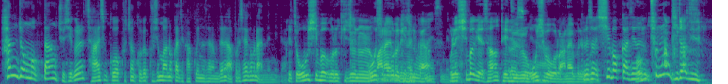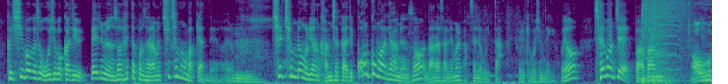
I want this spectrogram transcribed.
한 종목당 주식을 49억 9,990만 원까지 갖고 있는 사람들은 앞으로 세금을 안 냅니다. 그렇죠. 50억으로 기준을 50억으로 완화해버린 기준을. 완화했습니다. 원래 10억에서 대주를 그렇습니다. 50억으로 완화해버린 그래서 거예요. 10억까지는 엄청난 부자지. 그 10억에서 50억까지 빼주면서 혜택 본 사람은 7천 명 밖에 안 돼요, 여러분. 음. 7천 명을 위한 감세까지 꼼꼼하게 하면서 나라 살림을 박살내고 있다. 이렇게 보시면 되겠고요. 세 번째, 빠밤. 어우,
